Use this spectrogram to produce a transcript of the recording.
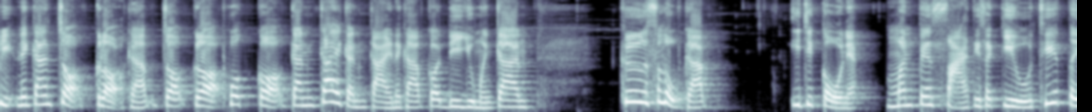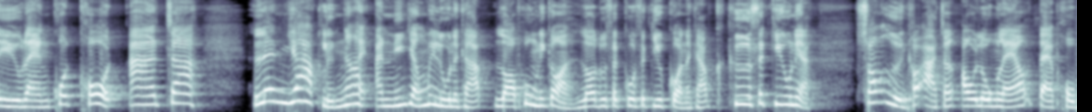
บิในการเจาะเกราะครับ เจาะเกราะพวกเกราะกันใกล้กันไกลนะครับ ก็ดีอยู่เหมือนกัน คือสรุปครับอิจิโกะเนี่ย มันเป็นสายตีสกิลที่ตีแรงโคตรๆอาจจะเล่นยากหรือง่าย อันนี้ยังไม่รู้นะครับ รอพรุ่งนี้ก่อน รอดูสกิลสกิลก่อนนะครับ คือสกิลเนี่ย ช่องอื่นเขาอาจจะเอาลงแล้ว แต่ผม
